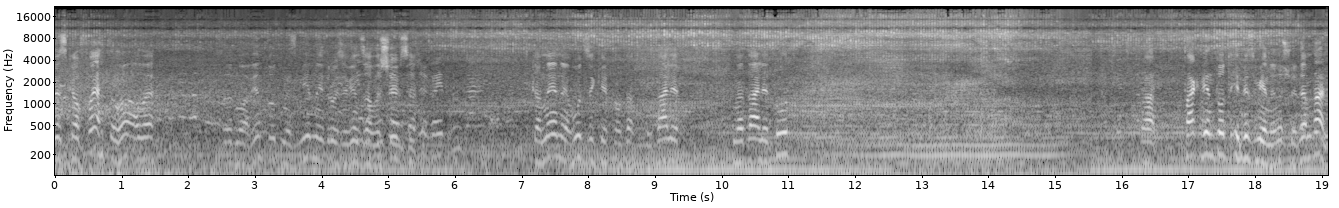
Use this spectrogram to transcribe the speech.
не з кафе, того, але все одно він тут незмінний, друзі, він залишився. Тканини, гудзики, правда, і далі, надалі тут. Так, він тут і не змінний. Ну що, йдемо далі.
